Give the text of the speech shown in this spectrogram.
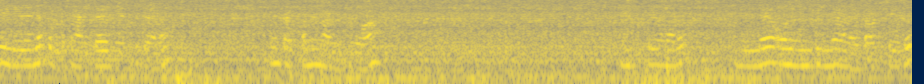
വീഡിയോ തന്നെ ഫുള്ള് കാണിക്കാൻ വിചാരിച്ചിട്ടാണ് ഞാൻ പെട്ടെന്ന് കാണിച്ചു പോവാം. നെക്സ്റ്റ് കളർ നല്ല ഒളിയൻ പിങ്കാണ് കേട്ടോ പക്ഷേ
